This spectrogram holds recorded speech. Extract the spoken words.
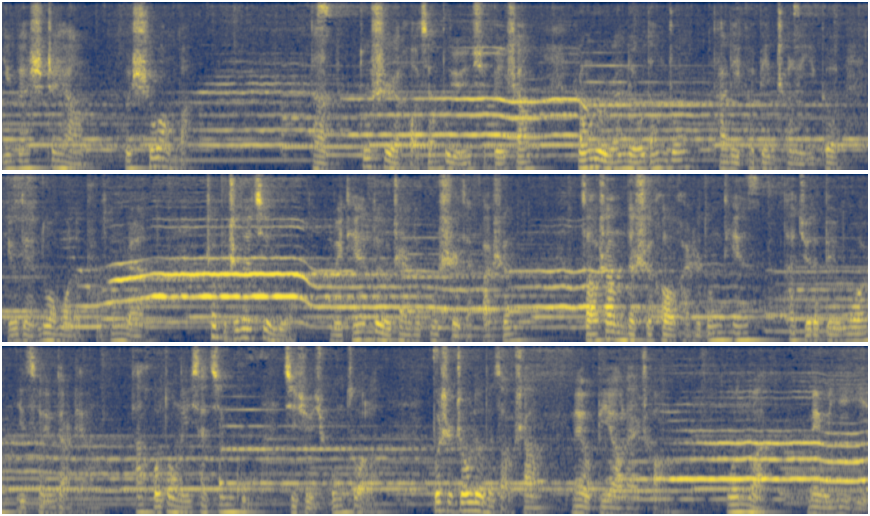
应该是这样，会失望吧？但都市好像不允许悲伤。融入人流当中，他立刻变成了一个有点落寞的普通人。这不值得记录。每天都有这样的故事在发生。早上的时候还是冬天，他觉得被窝一侧有点凉。他活动了一下筋骨，继续去工作了。不是周六的早上，没有必要赖床。温暖。没有意义，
